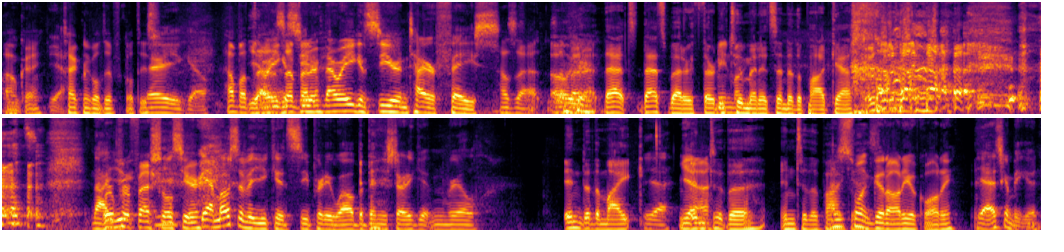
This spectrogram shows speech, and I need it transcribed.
Um, okay yeah. technical difficulties There you go. how about Yeah, that you is You can that see- better that way you can see your entire face. how's that is Oh that yeah, that's that's better. Thirty-two mug. minutes into the podcast. Nah, we're you- professionals here yeah, most of it you could see pretty well, but then you started getting real. into the mic. Yeah, yeah Into the into the podcast. i just want good audio quality yeah, it's gonna be good.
